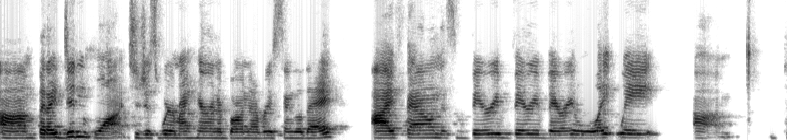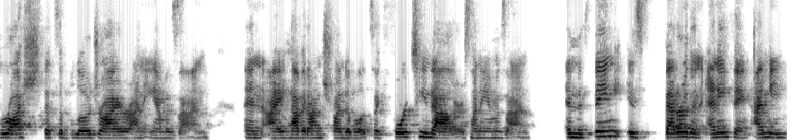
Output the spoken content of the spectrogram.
Um, but I didn't want to just wear my hair in a bun every single day. I found this very, very, very lightweight um, brush that's a blow dryer on Amazon. And I have it on Trendable. It's like $14 on Amazon. And the thing is better than anything. I mean,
